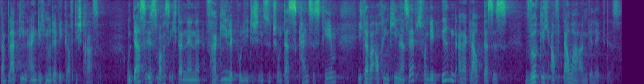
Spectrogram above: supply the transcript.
dann bleibt ihnen eigentlich nur der Weg auf die Straße. Und das ist, was ich dann nenne, fragile politische Institution. Das ist kein System, ich glaube auch in China selbst, von dem irgendeiner glaubt, dass es wirklich auf Dauer angelegt ist.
